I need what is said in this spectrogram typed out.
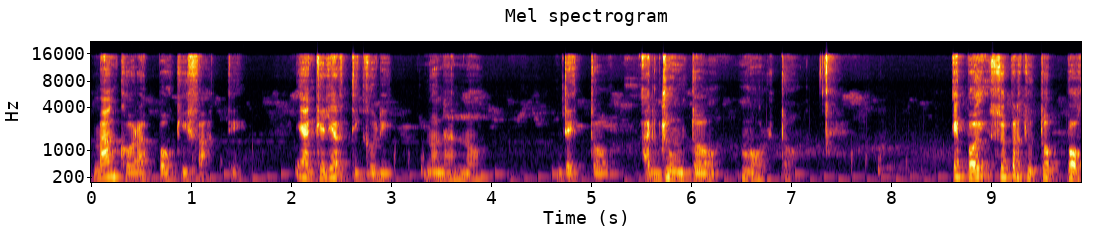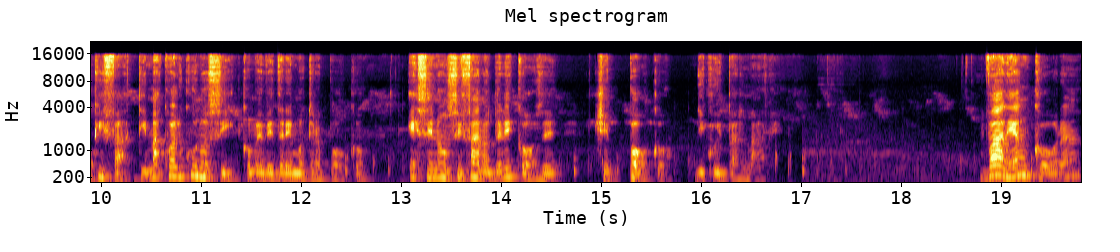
ma ancora pochi fatti. E anche gli articoli non hanno detto aggiunto molto. E poi soprattutto pochi fatti, ma qualcuno sì, come vedremo tra poco. E se non si fanno delle cose, c'è poco di cui parlare. Vale ancora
